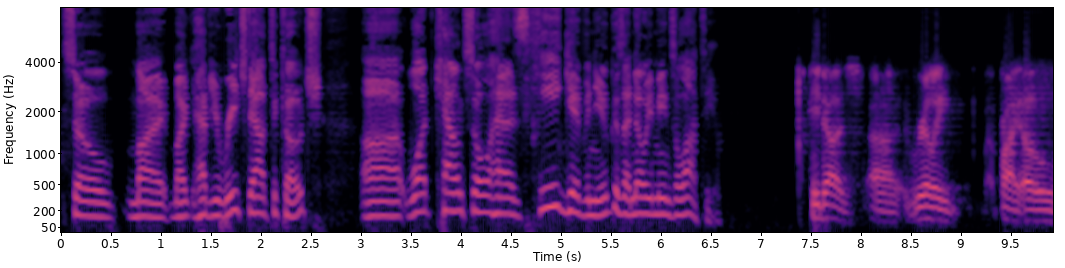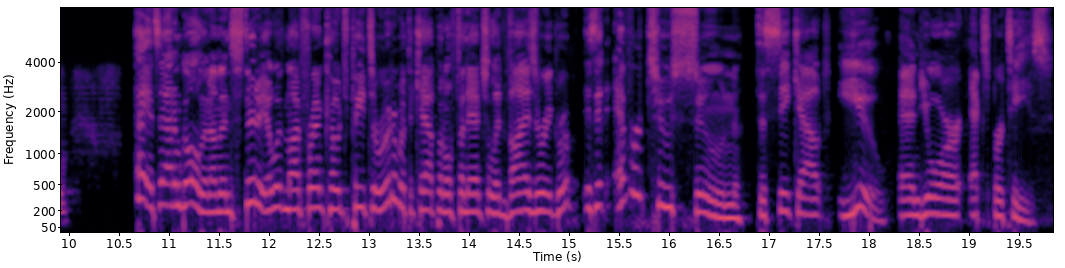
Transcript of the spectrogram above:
So my my have you reached out to Coach? Uh, what counsel has he given you? Because I know he means a lot to you. He does. Uh, really, probably owe. Hey, it's Adam Golden. I'm in studio with my friend Coach Pete D'Arruda with the Capital Financial Advisory Group. Is it ever too soon to seek out you and your expertise?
